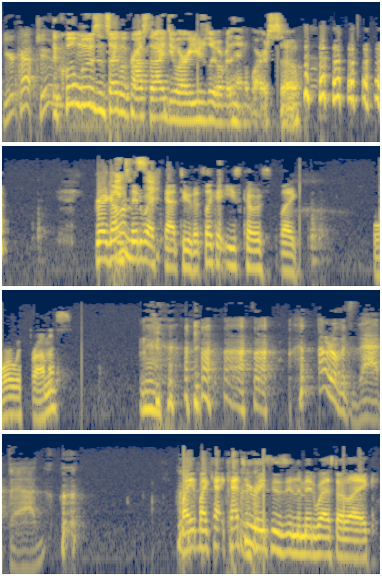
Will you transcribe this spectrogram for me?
Your cat too. The cool moves in cyclocross that I do are usually over the handlebars, so. Greg, I'm a Midwest cat too. That's like an East Coast like four with promise. I don't know if it's that bad. My my cat cat two races in the Midwest are like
